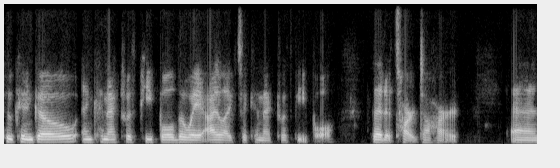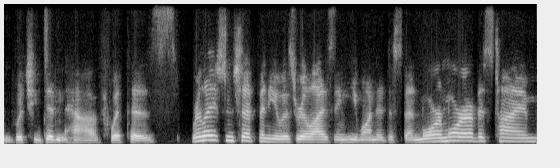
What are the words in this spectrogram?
who can go and connect with people the way I like to connect with people, that it's heart to heart and which he didn't have with his relationship and he was realizing he wanted to spend more and more of his time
